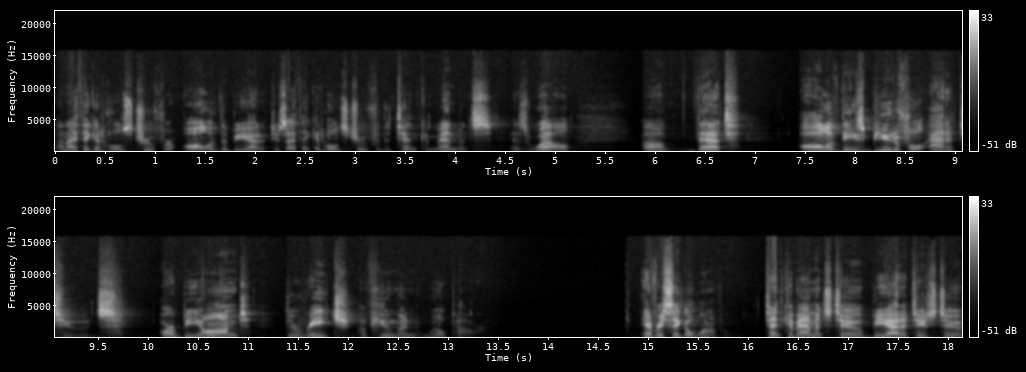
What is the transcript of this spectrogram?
and I think it holds true for all of the Beatitudes. I think it holds true for the Ten Commandments as well, uh, that all of these beautiful attitudes are beyond the reach of human willpower. Every single one of them. Ten Commandments, too, Beatitudes, too,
